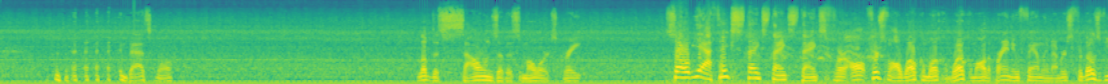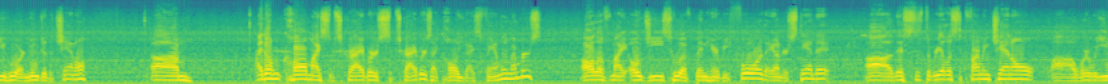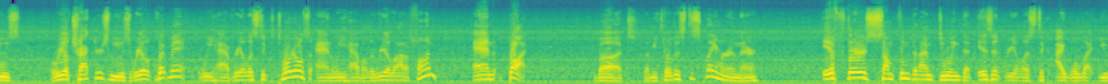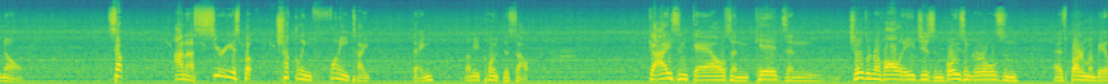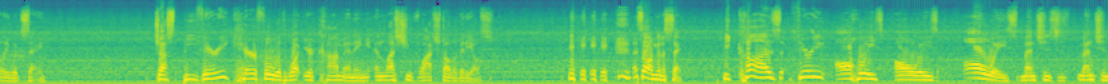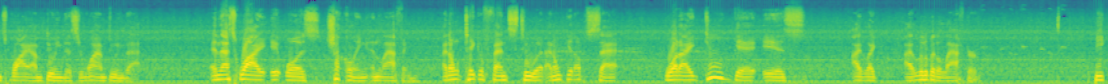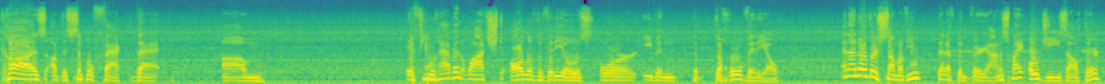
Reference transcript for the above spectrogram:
in basketball. Love the sounds of this mower. It's great. So yeah, thanks, thanks, thanks, thanks for all. First of all, welcome, welcome, welcome all the brand new family members. For those of you who are new to the channel, um, I don't call my subscribers subscribers. I call you guys family members. All of my OGs who have been here before, they understand it. Uh, this is the Realistic Farming Channel uh, where we use real tractors, we use real equipment, we have realistic tutorials, and we have a real lot of fun. And, but, but, let me throw this disclaimer in there. If there's something that I'm doing that isn't realistic, I will let you know. So, on a serious but chuckling funny type thing, let me point this out. Guys and gals and kids and children of all ages and boys and girls and as Barnum and Bailey would say. Just be very careful with what you're commenting unless you've watched all the videos. That's all I'm going to say. Because Fury always, always, always mentions mentions why I'm doing this or why I'm doing that. And that's why it was chuckling and laughing. I don't take offense to it. I don't get upset. What I do get is I like a little bit of laughter because of the simple fact that um, if you haven't watched all of the videos or even the, the whole video, and I know there's some of you that have been very honest, my OGs out there,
